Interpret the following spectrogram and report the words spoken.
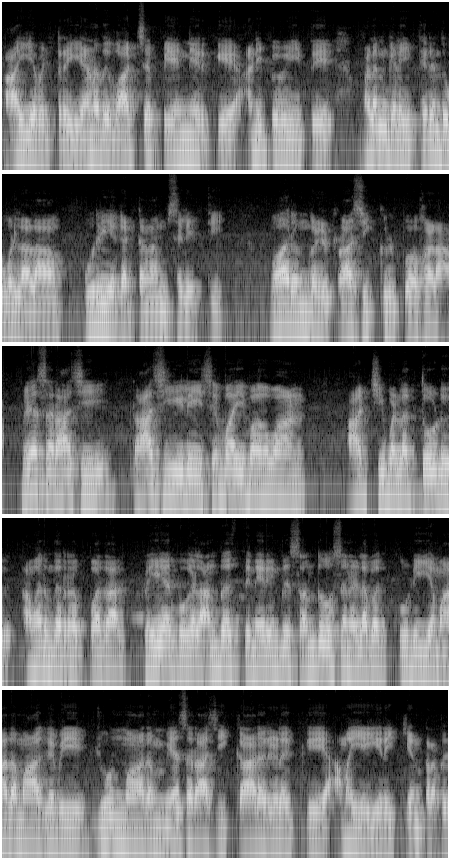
ஆகியவற்றை எனது வாட்ஸ்அப் எண்ணிற்கு அனுப்பி வைத்து பலன்களை தெரிந்து கொள்ளலாம். உரிய கட்டணம் செலுத்தி வாருங்கள் ராசிக்குள் போகலாம். மேச ராசி ராசியிலே செவ்வாய் பகவான் ஆட்சி பள்ளத்தோடு அமர்ந்திருப்பதால் பெயர் புகழ் அந்தஸ்து நிறைந்து சந்தோஷம் நிலவக்கூடிய மாதமாகவே ஜூன் மாதம் மேசராசிக்காரர்களுக்கு அமைய இருக்கின்றது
